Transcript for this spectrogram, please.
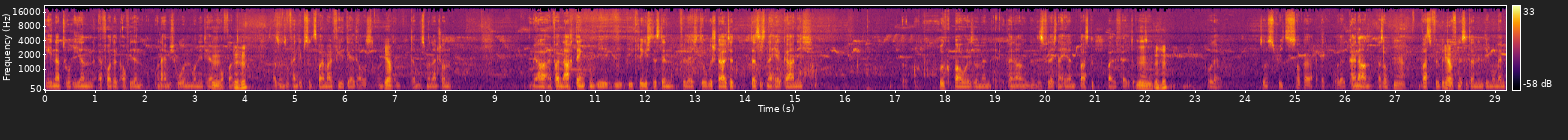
renaturieren, erfordert auch wieder einen unheimlich hohen monetären Aufwand. Also insofern gibst du zweimal viel Geld aus. Und, Ja. und da muss man dann schon ja, einfach nachdenken, wie, wie, wie kriege ich das denn vielleicht so gestaltet, dass ich es nachher gar nicht rückbaue, sondern, keine Ahnung, dann ist es vielleicht nachher ein Basketballfeld oder so. Oder so ein Street Soccer Eck oder keine Ahnung. Also Ja. was für Bedürfnisse dann in dem Moment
